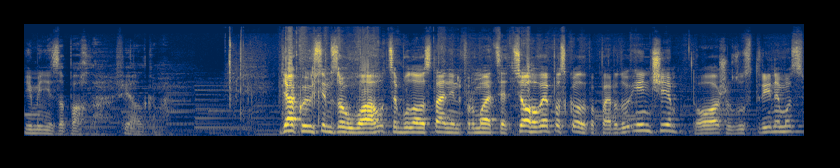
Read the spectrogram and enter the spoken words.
І мені запахло фіалками. Дякую всім за увагу. Це була остання інформація цього випуску, але попереду інші. Тож зустрінемось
